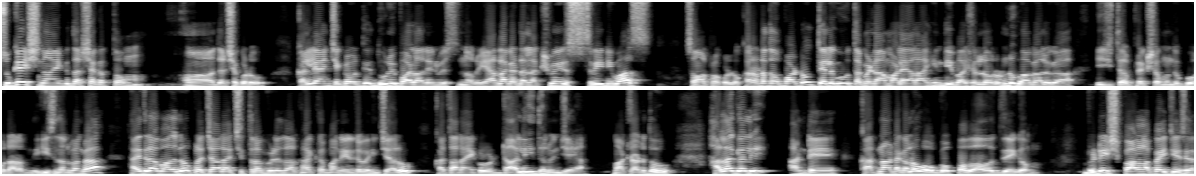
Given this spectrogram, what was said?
సుకేష్ నాయక్ దర్శకత్వం దర్శకుడు. కళ్యాణ్ చక్రవర్తి ధూళిపాళ నిర్మిస్తున్నారు. యార్లగడ్డ లక్ష్మీ శ్రీనివాస్ సమర్పకులు. కన్నడతో పాటు తెలుగు తమిళ మలయాళ హిందీ భాషల్లో రెండు భాగాలుగా ఈ చిత్ర ప్రేక్షక ముందుకు రానుంది. ఈ సందర్భంగా హైదరాబాద్లో ప్రచార చిత్ర విడుదల కార్యక్రమాన్ని నిర్వహించారు కథానాయకుడు డాలీ ధనుంజయ. మాట్లాడుతూ హలగలి అంటే కర్ణాటకలో ఓ గొప్ప భావోద్వేగం. బ్రిటిష్ పాలనపై చేసిన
